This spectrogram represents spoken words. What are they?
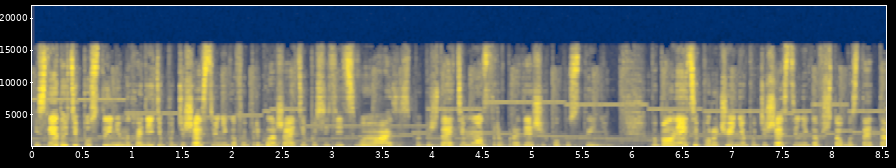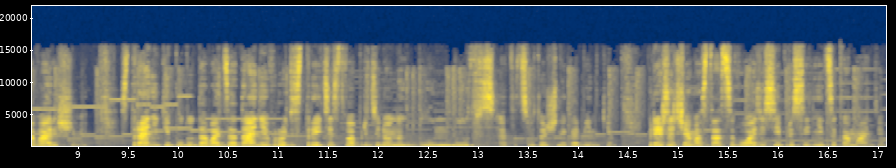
Исследуйте пустыню, находите путешественников и приглашайте посетить свой оазис. Побеждайте монстров, бродящих по пустыне. Выполняйте поручения путешественников, чтобы стать товарищами. Странники будут давать задания вроде строительства определенных Bloom Booths, это цветочные кабинки, прежде чем остаться в оазисе и присоединиться к команде.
